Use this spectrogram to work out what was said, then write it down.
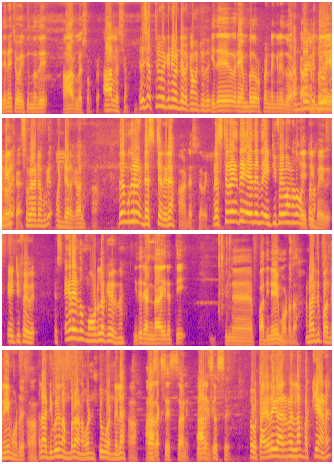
ഇതിനെ ചോദിക്കുന്നത് ആറ് ലക്ഷം റുപ്യ ആറ് ലക്ഷം. ഏകദേശം എത്ര രൂപയ്ക്ക് വണ്ടി ഇറക്കാൻ പറ്റും ഇത്? ഒരു എൺപത് റുപ്യ ഉണ്ടെങ്കിൽ ഇത് സുഖമായിട്ട് നമുക്ക് വണ്ടി ഇറക്കാം ഇത് നമുക്കൊരു ഡെസ്റ്റർ ഡെസ്റ്റർ ഡസ്റ്റർ ഇത് ഏതായിരുന്നു? എയ്റ്റി ഫൈവ് ആണോ എയ്റ്റി ഫൈവ്. എങ്ങനെയായിരുന്നു മോഡലൊക്കെ വരുന്നത്? ഇത് രണ്ടായിരത്തി പിന്നെ പതിനേഴ് മോഡലാ. രണ്ടായിരത്തി പതിനേഴ് മോഡൽ അല്ല അടിപൊളി നമ്പറാണ് വൺ ടു വൺ അല്ലേ? ആർ എക്സ് എസ് ആണ്. ആർ എക്സ് എസ് ഓ ടയർ കാര്യങ്ങളെല്ലാം പക്കയാണ്.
